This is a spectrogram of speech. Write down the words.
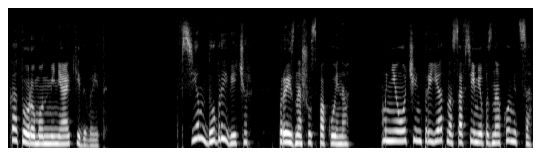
которым он меня окидывает. «Всем добрый вечер», — произношу спокойно. Мне очень приятно со всеми познакомиться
